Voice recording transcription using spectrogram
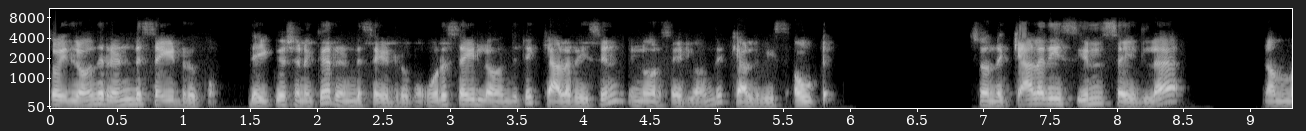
ஸோ இதில் வந்து ரெண்டு சைடு இருக்கும். இந்த ஈக்குவேஷனுக்கு ரெண்டு சைடு இருக்கும். ஒரு சைடில் வந்துட்டு கேலரிஸ் இன் இன்னொரு சைடில் வந்து கேலரிஸ் அவுட் ஸோ அந்த கேலரிஸ் இன் சைடில் நம்ம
